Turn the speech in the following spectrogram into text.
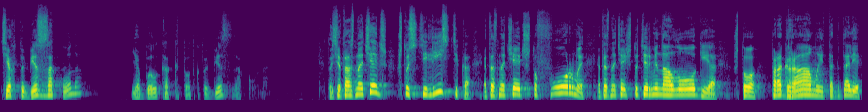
тех, кто без закона, я был как тот, кто без закона. То есть это означает, что стилистика, это означает, что формы, это означает, что терминология, что программы и так далее,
